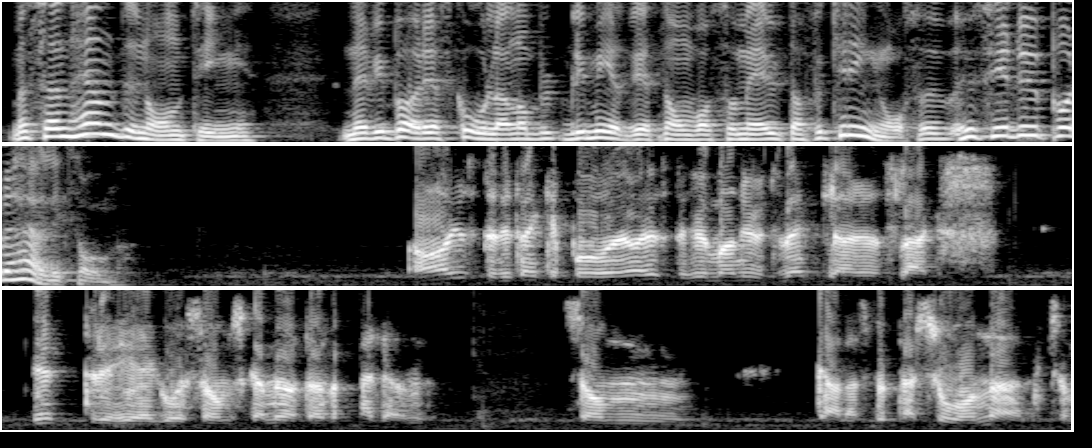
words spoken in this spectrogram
Men sen händer någonting när vi börjar skolan och bl- blir medvetna om vad som är utanför kring oss. Hur ser du på det här liksom? Ja, just det. Du tänker på ja, just det, hur man utvecklar en slags yttre ego som ska möta världen. Som kallas för persona. Liksom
